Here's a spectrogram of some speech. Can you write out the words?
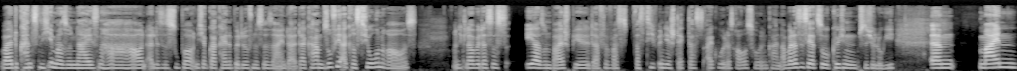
Weil du kannst nicht immer so nice, und hahaha und alles ist super und ich habe gar keine Bedürfnisse sein. Da, da kam so viel Aggression raus. Und ich glaube, das ist eher so ein Beispiel dafür, was, was tief in dir steckt, dass Alkohol das rausholen kann. Aber das ist jetzt so Küchenpsychologie. Ähm, mein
